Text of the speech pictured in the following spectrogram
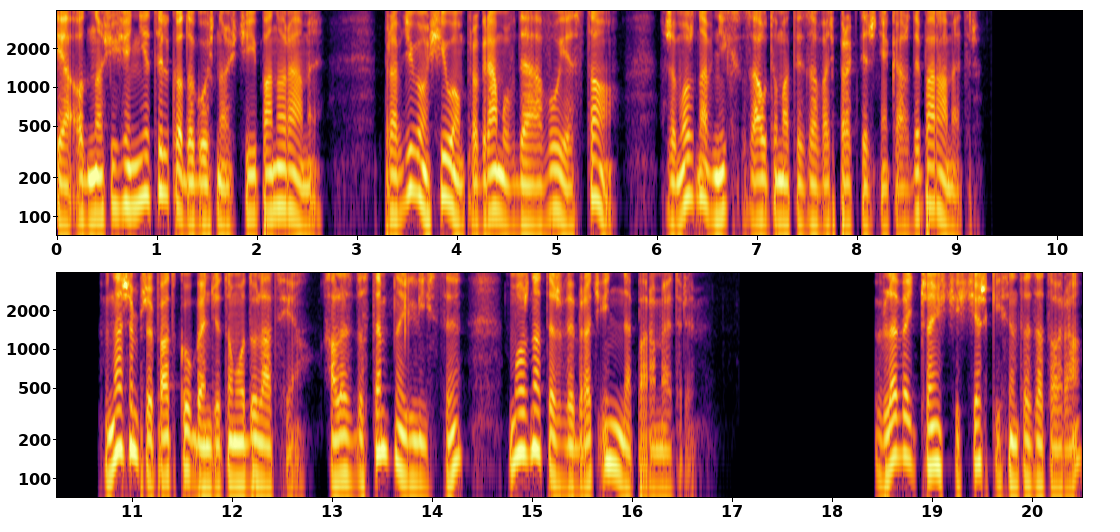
Modulacja odnosi się nie tylko do głośności i panoramy. Prawdziwą siłą programów DAW jest to, że można w nich zautomatyzować praktycznie każdy parametr. W naszym przypadku będzie to modulacja, ale z dostępnej listy można też wybrać inne parametry. W lewej części ścieżki syntezatora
